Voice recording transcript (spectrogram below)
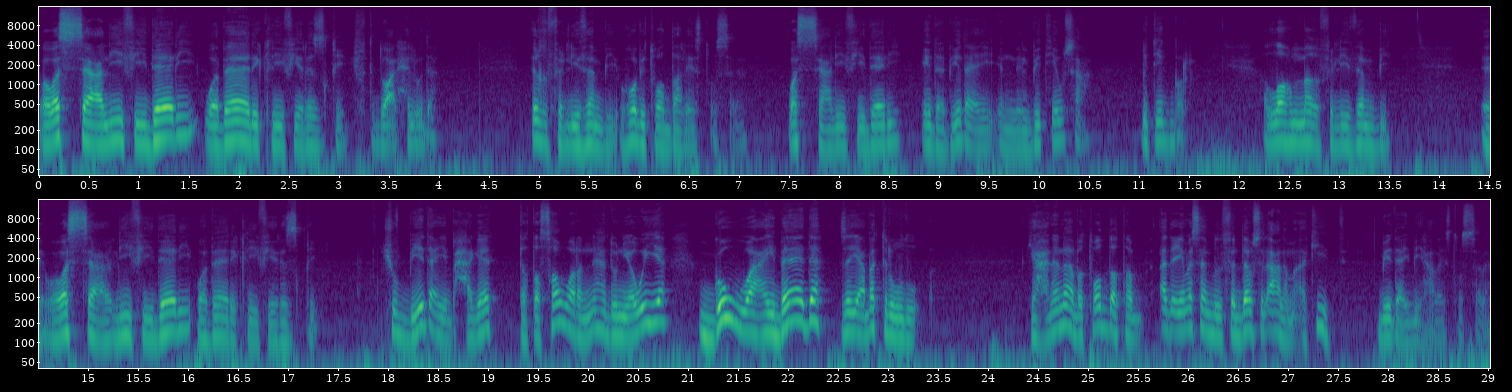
ووسع لي في داري وبارك لي في رزقي. شفت الدعاء الحلو ده؟ اغفر لي ذنبي وهو بيتوضأ عليه الصلاة والسلام. وسع لي في داري إيه ده بيدعي إن البيت يوسع بيت يكبر. اللهم اغفر لي ذنبي آه، ووسع لي في داري وبارك لي في رزقي. شوف بيدعي بحاجات تتصور إنها دنيوية جوه عبادة زي عبادة الوضوء. يعني أنا بتوضى طب أدعي مثلا بالفردوس الأعلى ما أكيد بيدعي بيها عليه الصلاة والسلام.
